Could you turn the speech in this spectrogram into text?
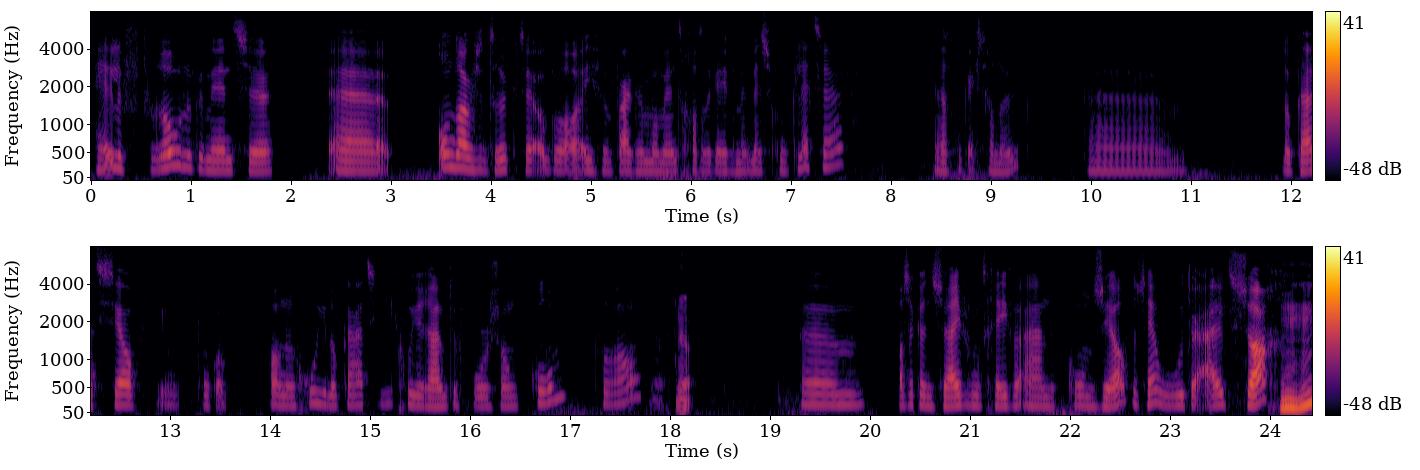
Hele vrolijke mensen. Eh, ondanks de drukte ook wel even een paar keer een moment gehad dat ik even met mensen kon kletsen. En dat vond ik extra leuk. Ehm, locatie zelf vind, vond ik ook gewoon een goede locatie. Goede ruimte voor zo'n con, vooral. Ja. Ehm, als ik een cijfer moet geven aan de con zelf, dus hè, hoe het eruit zag Mhm.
